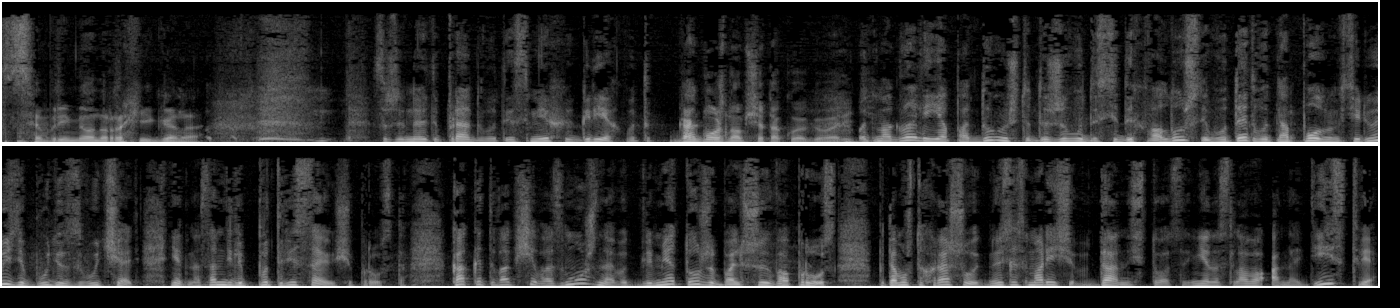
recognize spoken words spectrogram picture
со времен Рейгана. Слушай, ну это правда, вот и смех, и грех. Вот, как мог... можно вообще такое говорить? Вот могла ли я подумать, что доживу до седых волос, и вот это вот на полном серьезе будет звучать? Нет, на самом деле потрясающе просто. Как это вообще возможно, вот для меня тоже большой вопрос. Потому что хорошо, но если смотреть в данной ситуации не на слова, а на действия,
